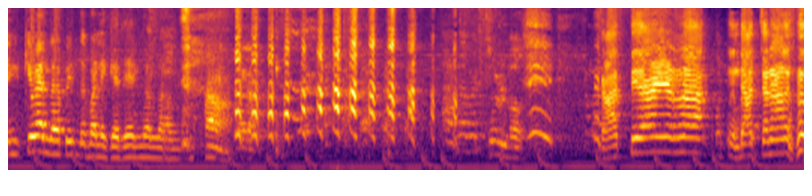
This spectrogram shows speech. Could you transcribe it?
എനിക്ക് വല്ല ബിന്ദു പണിക്കരി വന്നാണ് കാത്തിയാഴ നിന്റെ അച്ഛനാണെന്ന്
